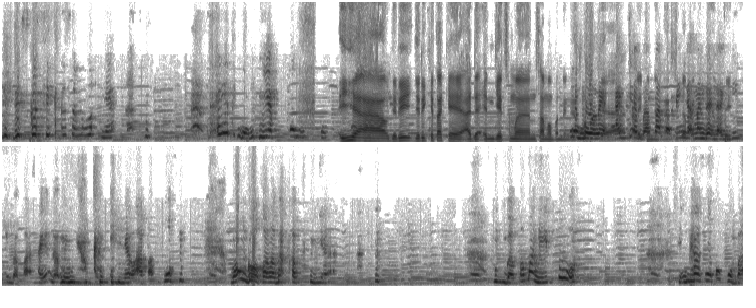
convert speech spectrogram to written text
didiskusikan sebelumnya. Saya tidak menyiapkan iya jadi jadi kita kayak ada engagement sama pendengar Ya boleh juga. aja Kali Bapak, tapi nggak mendadak gini Bapak. Saya nggak menyiapkan email apa pun. Monggo kalau Bapak punya. Bapak mah gitu. Email siapa coba?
